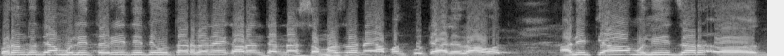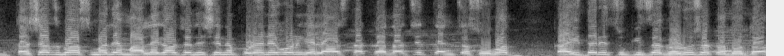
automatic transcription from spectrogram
परंतु त्या मुली तरी तिथे उतरल्या नाही कारण त्यांना समजलं नाही आपण कुठे आलेलो आहोत. आणि त्या मुली जर तशाच बसमध्ये मालेगावच्या दिशेने पुढे निघून गेल्या असता कदाचित त्यांच्यासोबत काहीतरी चुकीचं घडू शकत होतं.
